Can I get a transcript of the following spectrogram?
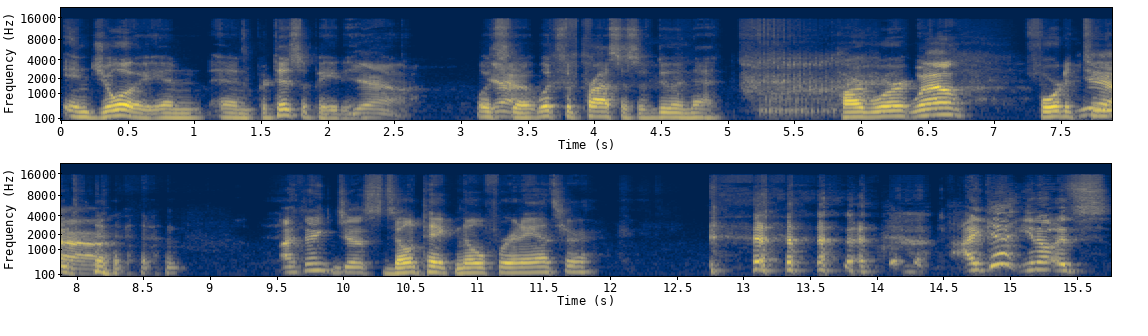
enjoy and and participate in? Yeah what's yeah. the what's the process of doing that? Hard work? Well fortitude? yeah. I think just don't take no for an answer? I get you know it's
